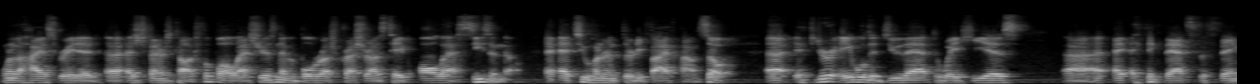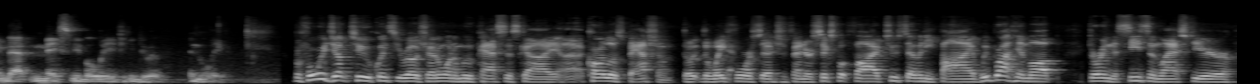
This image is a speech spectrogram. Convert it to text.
one of the highest graded uh, edge defenders in college football last year. Doesn't have a bull rush pressure on his tape all last season though at, at 235 pounds. So uh, if you're able to do that the way he is, uh, I, I think that's the thing that makes me believe he can do it in the league. Before we jump to Quincy Roche, I don't want to move past this guy, uh, Carlos Basham, the, the Wake Forest edge defender, six foot five, two seventy five. We brought him up during the season last year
